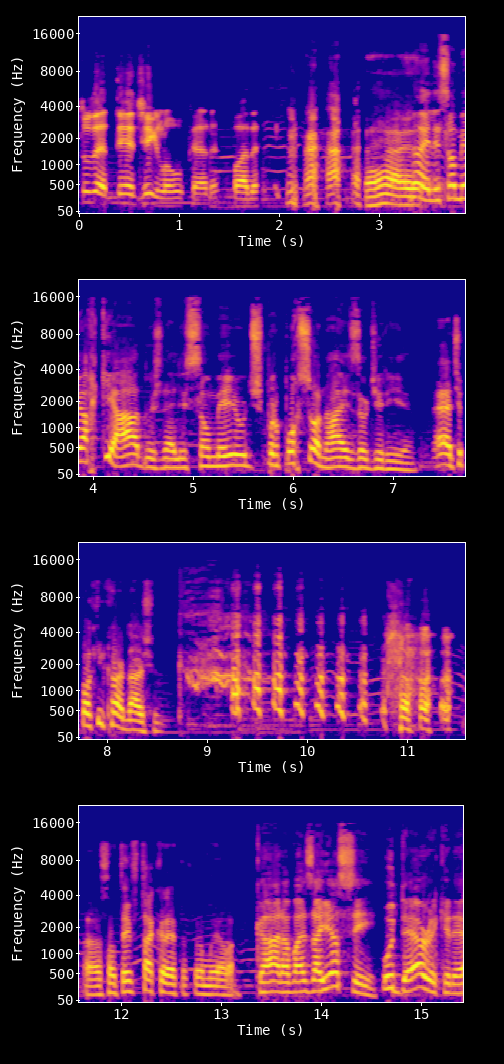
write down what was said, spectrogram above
tudo é ter J-Lo, cara. Foda. É, Não, eles são meio arqueados, né? Eles são meio desproporcionais, eu diria. é tipo a Kim Kardashian. Ela só tem fita creta pra mulher lá. Cara, mas aí assim, o Derek, né,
